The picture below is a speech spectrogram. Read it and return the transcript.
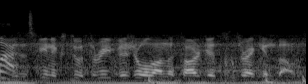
Target This is Phoenix 2-3, visual on the target, strike inbound.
